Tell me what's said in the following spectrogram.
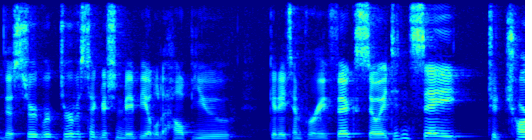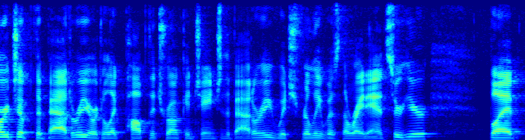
this service technician may be able to help you get a temporary fix. So it didn't say to charge up the battery or to like pop the trunk and change the battery, which really was the right answer here. But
